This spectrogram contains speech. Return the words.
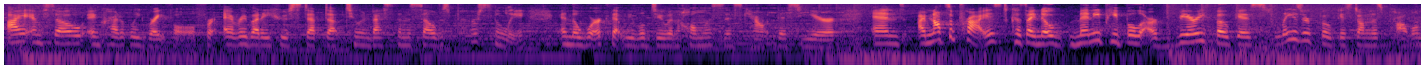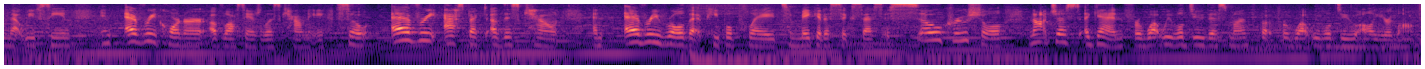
I am so incredibly grateful for everybody who stepped up to invest themselves personally in the work that we will do in the homelessness count this year. And I'm not surprised because I know many people are very focused, laser focused on this problem that we've seen in every corner of Los Angeles County. So every aspect of this count and every role that people play to make it a success is so crucial, not just again for what we will do this month, but for what we will do all year long.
